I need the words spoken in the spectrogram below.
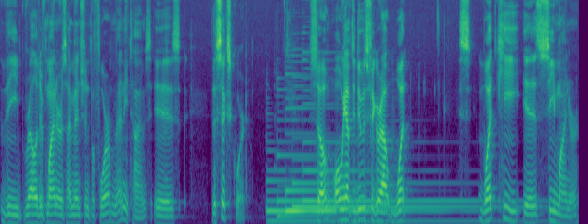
the relative minor, as I mentioned before many times, is the sixth chord. So all we have to do is figure out what, what key is C minor,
